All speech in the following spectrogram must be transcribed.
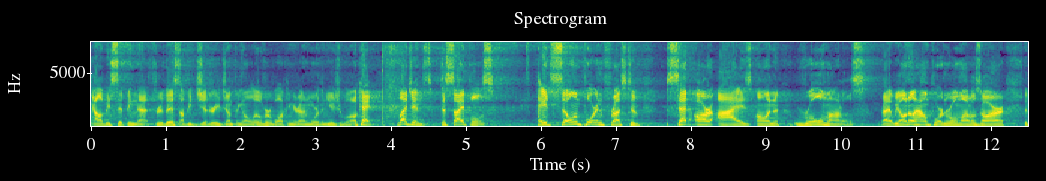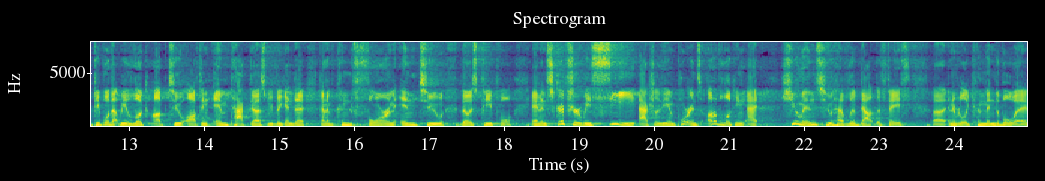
I'll be sipping that through this. I'll be jittery, jumping all over, walking around more than usual. Okay, legends, disciples. Hey, it's so important for us to set our eyes on role models, right? We all know how important role models are. The people that we look up to often impact us. We begin to kind of conform into those people. And in scripture, we see actually the importance of looking at humans who have lived out the faith uh, in a really commendable way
